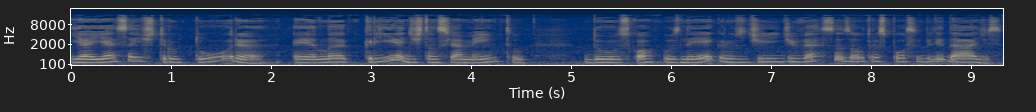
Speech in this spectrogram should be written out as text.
E aí essa estrutura, ela cria distanciamento dos corpos negros de diversas outras possibilidades,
